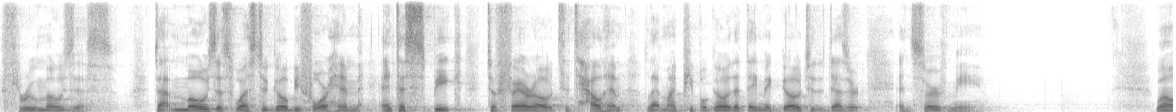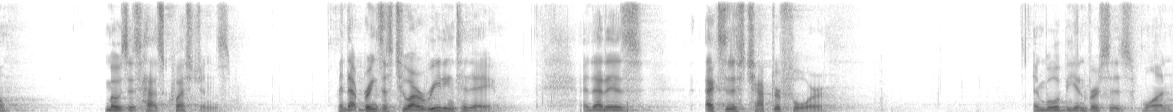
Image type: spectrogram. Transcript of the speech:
through Moses. That Moses was to go before him and to speak to Pharaoh, to tell him, Let my people go, that they may go to the desert and serve me. Well, Moses has questions. And that brings us to our reading today, and that is Exodus chapter 4, and we'll be in verses 1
